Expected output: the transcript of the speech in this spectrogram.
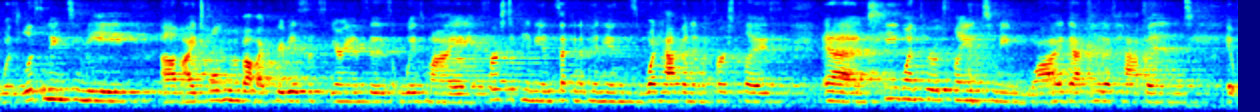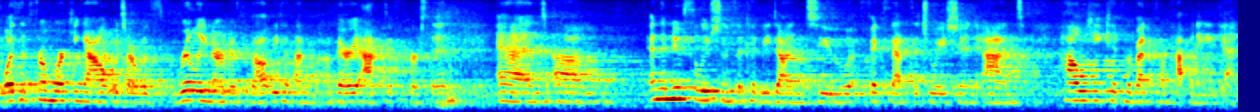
was listening to me. Um, I told him about my previous experiences with my first opinion, second opinions, what happened in the first place, and he went through explaining to me why that could have happened. It wasn't from working out, which I was really nervous about because I'm a very active person, and um, and the new solutions that could be done to fix that situation and how he could prevent it from happening again.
